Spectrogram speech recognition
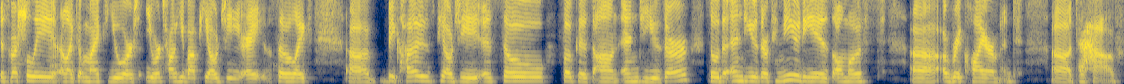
especially like mike you were you were talking about plg right? So like uh, because plg is so focused on end user so the end user community is almost uh, a requirement uh, to have.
